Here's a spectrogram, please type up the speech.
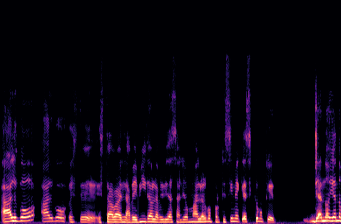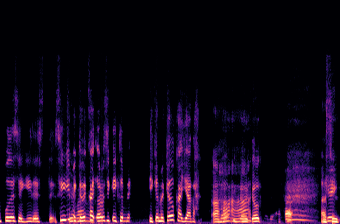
algo, algo este, estaba en la bebida o la bebida salió mal o algo, porque sí me quedé así como que ya no, ya no pude seguir, este, sí, Qué me quedé, ahora sí que, y que me, y que me quedo callada. ¿no? Ajá, Y que me ajá. quedo callada. Así. Qué,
